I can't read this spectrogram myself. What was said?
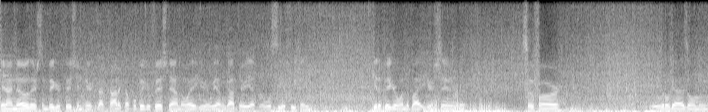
And I know there's some bigger fish in here because I've caught a couple bigger fish down the way here. We haven't got there yet, but we'll see if we can get a bigger one to bite here soon. But so far, little guys only.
